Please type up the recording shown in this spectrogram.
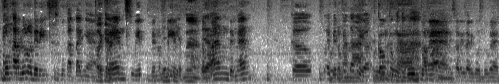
bongkar dulu dari suku katanya Oke, oke. friends with benefit, Benefit. Nah, Ya. teman dengan ke eh, benefit apa ya. Keuntungan. keuntungan sorry sorry keuntungan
